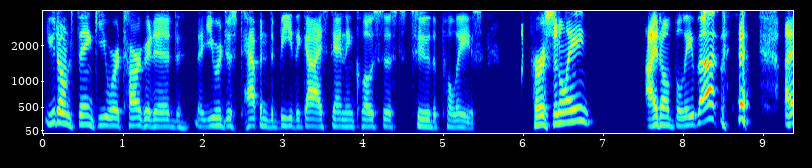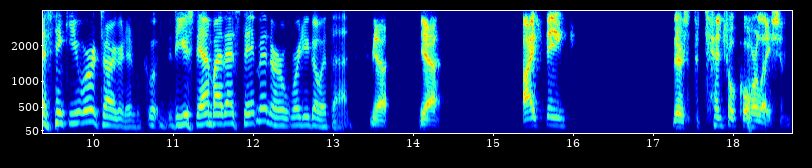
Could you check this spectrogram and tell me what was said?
you don't think you were targeted that you were just happened to be the guy standing closest to the police personally i don't believe that. I think you were targeted. Do you stand by that statement or where do you go with that? Yeah. Yeah. I think there's potential correlation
